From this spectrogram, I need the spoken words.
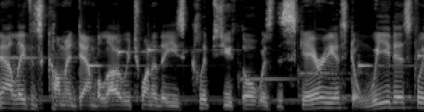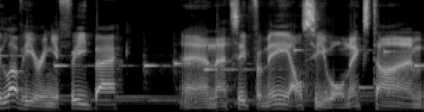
Now, leave us a comment down below which one of these clips you thought was the scariest or weirdest. We love hearing your feedback. And that's it for me. I'll see you all next time.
